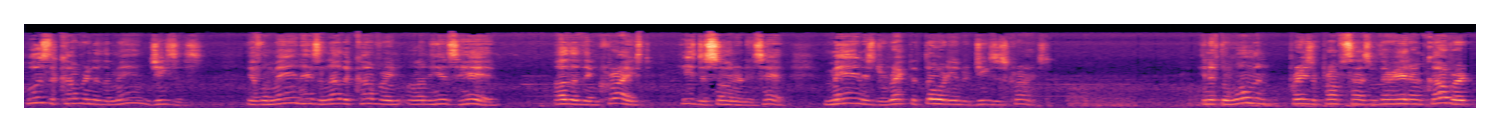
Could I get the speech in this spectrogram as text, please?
Who is the covering of the man? Jesus. If a man has another covering on his head other than Christ, he's dishonoring his head. Man is direct authority under Jesus Christ. And if the woman prays or prophesies with her head uncovered,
